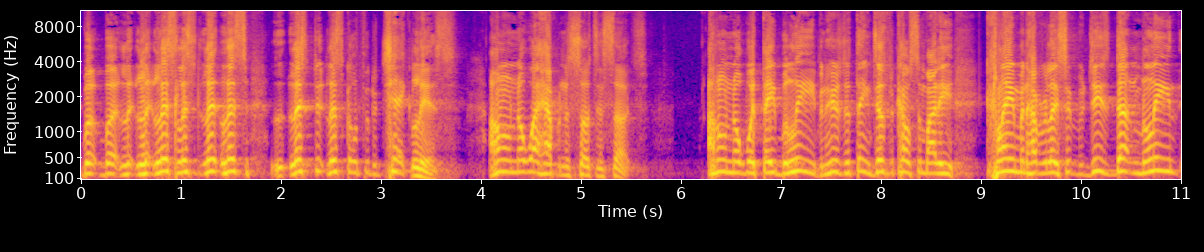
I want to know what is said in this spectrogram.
but but let's let's let's let's let's let's go through the checklist. I don't know what happened to such and such. I don't know what they believe. And here's the thing just because somebody claiming to have a relationship with Jesus doesn't, believe,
